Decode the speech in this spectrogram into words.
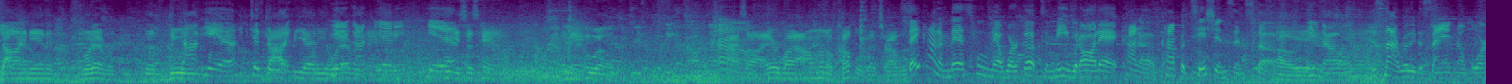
dine in and whatever. The dude, Don, yeah, just Guy like Fieri or whatever Yeah, Guy his Fieri. Yeah. it's just him. And then who else? I Um, saw everybody. I don't know no couples that travel. they kind of mess Food Network up to me with all that kind of competitions and stuff. Oh, yeah. You know, it's not really the same no more.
